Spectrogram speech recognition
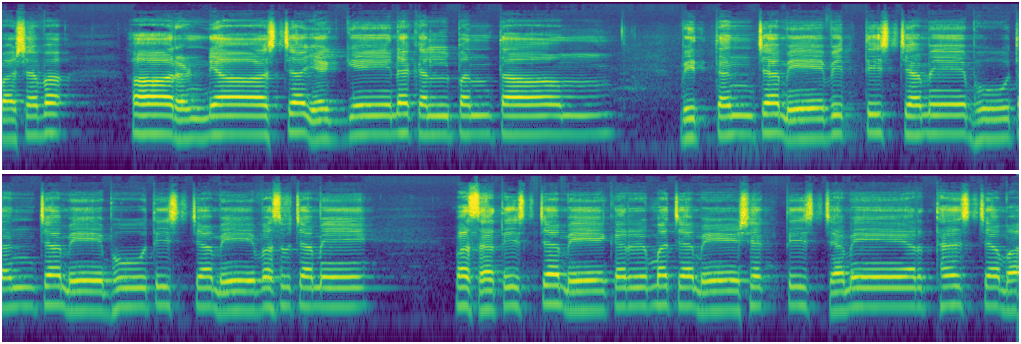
పశవ आरण्याश्च यज्ञेन कल्पन्तां वित्तं च मे वित्तिश्च मे भूतं च मे भूतिश्च मे वसु च मे वसतिश्च मे कर्म च मे शक्तिश्च मे अर्थश्च म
